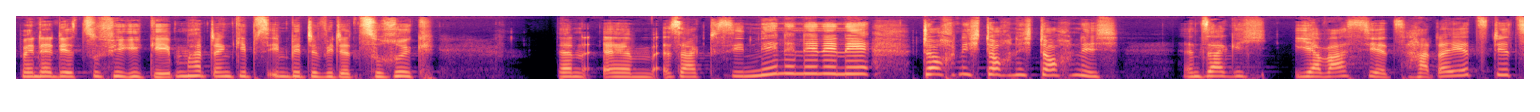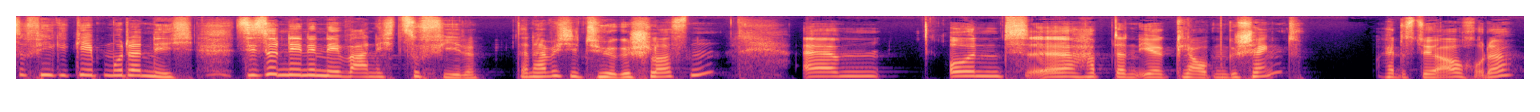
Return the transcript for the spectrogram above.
Wenn er dir zu viel gegeben hat, dann gib's ihm bitte wieder zurück. Dann ähm, sagte sie, nee, nee, nee, nee, nee, doch nicht, doch nicht, doch nicht. Dann sage ich, ja, was jetzt? Hat er jetzt dir zu viel gegeben oder nicht? Sie so, nee, nee, nee, war nicht zu viel. Dann habe ich die Tür geschlossen ähm, und äh, habe dann ihr Glauben geschenkt. Hättest du ja auch, oder?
